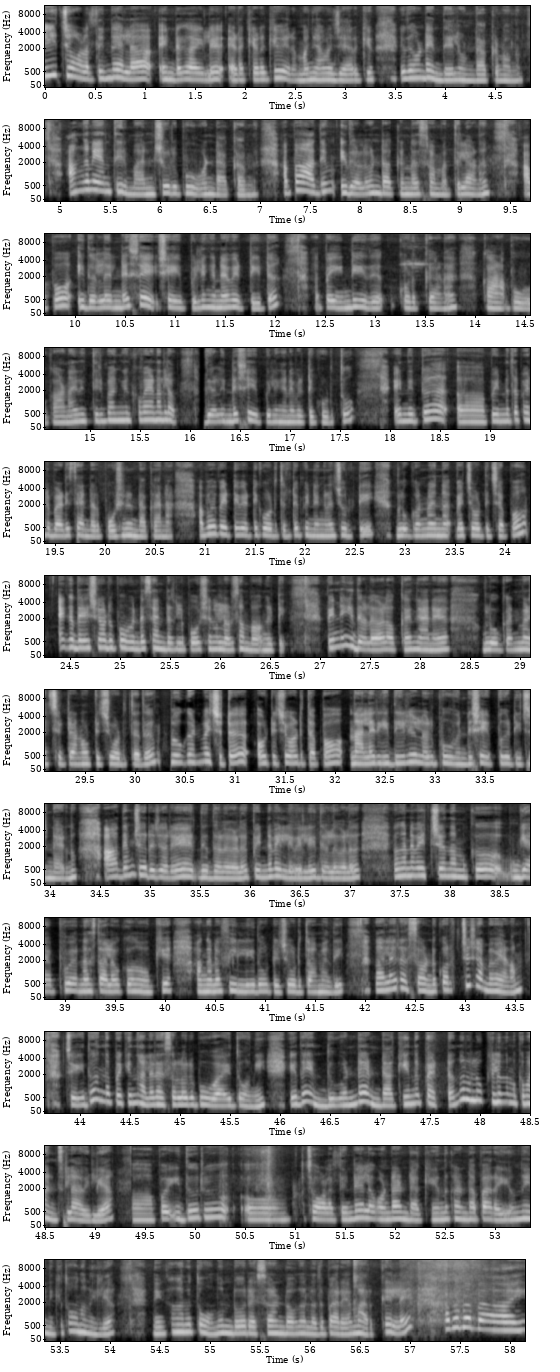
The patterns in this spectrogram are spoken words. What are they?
ഈ ചോളത്തിന്റെ ഇല എന്റെ കയ്യിൽ ഇടയ്ക്കിടയ്ക്ക് വരുമ്പോൾ ഞാൻ വിചാരിക്കും ഇതുകൊണ്ട് എന്തെങ്കിലും ഉണ്ടാക്കണമെന്ന് അങ്ങനെ ഞാൻ തീരുമാനിച്ചു ഒരു പൂവ് ഉണ്ടാക്കാമെന്ന് അപ്പോൾ ആദ്യം ഇതൾ ഉണ്ടാക്കേണ്ട ശ്രമത്തിലാണ്. അപ്പോൾ ഇതളിന്റെ ഷേപ്പിൽ ഇങ്ങനെ വെട്ടിയിട്ട് പെയിന്റ് ചെയ്ത് കൊടുക്കുകയാണ് പൂവ് കാണാൻ ഇത്തിരി ഭംഗിയൊക്കെ വേണമല്ലോ ഇതളിന്റെ ഷേപ്പിൽ ഇങ്ങനെ വെട്ടി കൊടുത്തു. എന്നിട്ട് പിന്നത്തെ പരിപാടി സെന്റർ പോർഷൻ ഉണ്ടാക്കാനാണ് അപ്പോൾ വെട്ടി വെട്ടി കൊടുത്തിട്ട് പിന്നെ ഇങ്ങനെ ചുരുട്ടി ഗ്ലൂഗൺ വെച്ചോട്ടിച്ചപ്പോൾ ഏകദേശം ഒരു പൂവിന്റെ സെന്ററിൽ പോർഷനുള്ള ഒരു സംഭവം കിട്ടി. പിന്നെ ഇതളുകളൊക്കെ ഞാൻ ഗ്ലൂഗൺ വെച്ചിട്ടാണ് ഒട്ടിച്ചു കൊടുത്തത്. ഗ്ലൂഗൺ വെച്ചിട്ട് ഒട്ടിച്ചു കൊടുത്തപ്പോൾ നല്ല രീതിയിലുള്ള ഒരു പൂവിന്റെ ഷേപ്പ് കിട്ടിയിട്ടുണ്ടായിരുന്നു. ആദ്യം ചെറിയ ചെറിയ ഇതളുകൾ പിന്നെ വലിയ വലിയ ഇതളുകൾ ഇങ്ങനെ വെച്ച് നമുക്ക് ഗ്യാപ്പ് വരുന്ന സ്ഥലമൊക്കെ നോക്കി അങ്ങനെ ഫില്ല് ചെയ്ത് ഒട്ടിച്ചു കൊടുത്താൽ മതി. നല്ല രസമുണ്ട്. കുറച്ച് ക്ഷമ വേണം. ചെയ്തു വന്നപ്പോഴേക്കും നല്ല രസമുള്ള ഒരു പൂവായി തോന്നി. ഇത് എന്തുകൊണ്ട് ഉണ്ടാക്കിയെന്ന് പെട്ടെന്നൊരു ലുക്കിൽ നമുക്ക് മനസ്സിലാവില്ല. അപ്പോൾ ഇതൊരു ചോളത്തിന്റെ ഇല കൊണ്ട് ഉണ്ടാക്കിയെന്ന് കണ്ടാൽ പറയുമെന്ന് എനിക്ക് തോന്നണില്ല. നിങ്ങൾക്ക് അങ്ങനെ തോന്നുന്നുണ്ടോ? രസമുണ്ടോ എന്നുള്ളത് പറയാൻ മറക്കല്ലേ? അപ്പോൾ ബൈ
